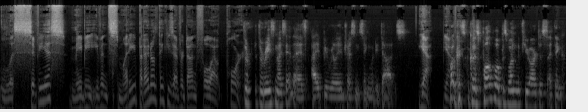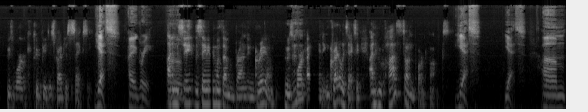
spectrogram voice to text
lascivious, maybe even smutty, but I don't think he's ever done full out porn. The, the reason I say that is I'd be really interested in seeing what he does. Yeah, yeah. Because Paul Pope is one of the few artists I think whose work could be described as sexy. Yes, I agree. And um, the same the same with um, Brandon Graham, whose mm-hmm. work I find incredibly sexy, and who has done porn comics. Yes, yes. Um,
